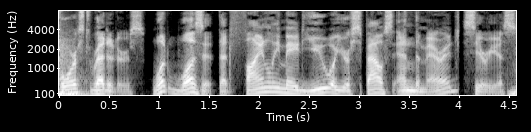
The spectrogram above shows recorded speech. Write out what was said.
Divorced Redditors, what was it that finally made you or your spouse end the marriage? Serious.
